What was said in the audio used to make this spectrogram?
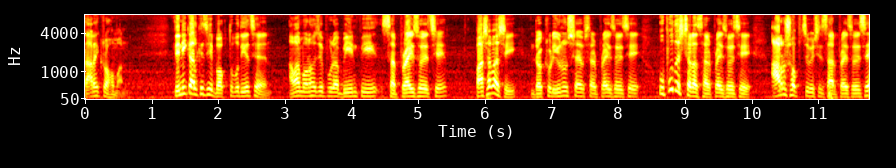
তারেক রহমান, তিনি কালকে যে বক্তব্য দিয়েছেন, আমার মনে হয় যে পুরো বিএনপি সারপ্রাইজ হয়েছে। পাশাপাশি ডক্টর ইউনুস সাহেব সারপ্রাইজ হয়েছে, উপদেষ্টারা সারপ্রাইজ হয়েছে, আরও সবচেয়ে বেশি সারপ্রাইজ হয়েছে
